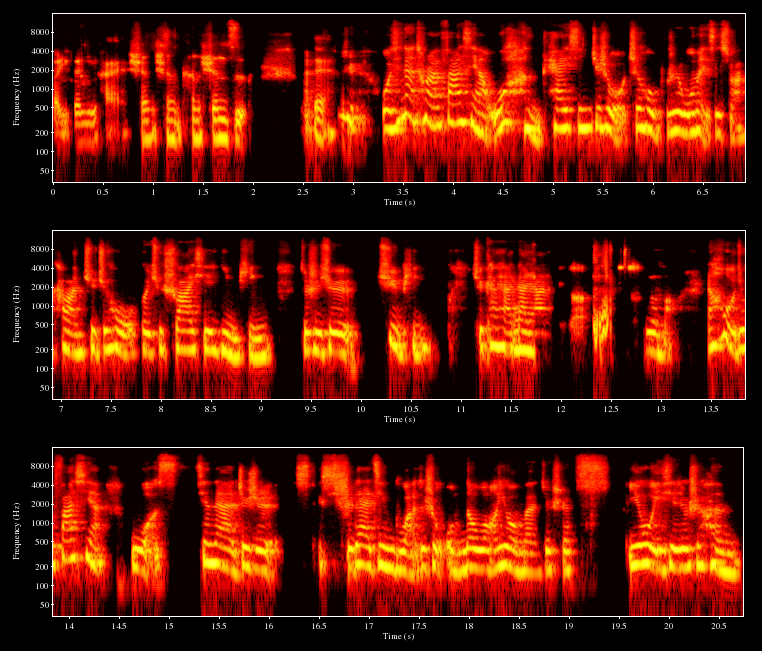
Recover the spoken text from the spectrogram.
个一个女孩生生很生子，对，就是我现在突然发现，我很开心。就是我之后不是我每次喜欢看完剧之后，我会去刷一些影评，就是去剧评，去看一下大家的那个评论嘛。然后我就发现，我现在就是时代进步啊，就是我们的网友们，就是也有一些就是很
